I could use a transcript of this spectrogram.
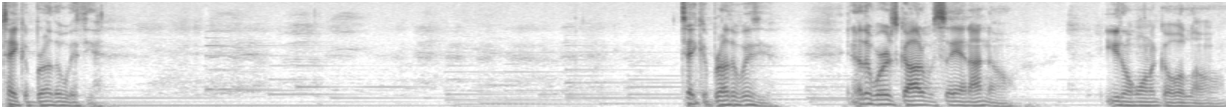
take a brother with you. Take a brother with you. In other words, God was saying, I know you don't want to go alone,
